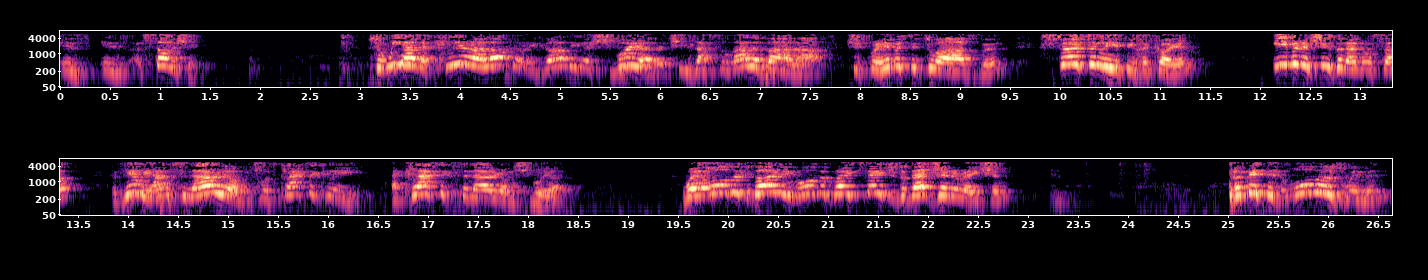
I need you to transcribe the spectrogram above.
is, is astonishing. So we have a clear halacha regarding a shvuya that she's asura lebala, she's prohibited to her husband, certainly if he's a kohen, even if she's an anusa. But here we have a scenario which was classically a classic scenario of shvuya, where all the Gdolim, all the great sages of that generation, permitted all those women,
